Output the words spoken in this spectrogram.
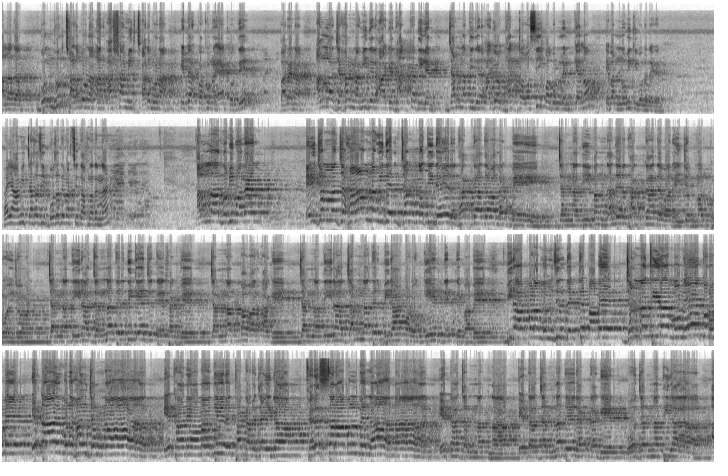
আলাদা। বন্ধুর ছাড়বো না আর আসামির ছাড়বো না, এটা কখনো এক হতে পারে না। আল্লাহ জাহান্নামীদের আগে ধাক্কা দিলেন, জান্নাতীদের আগেও ধাক্কা ওয়াসিকা বললেন, কেন? এবার নবী কি বলে দেখেন। ভাই, আমি চাচাজি বোঝাতে পারছি তো আপনাদের না? আল্লাহ নবী বলেন এই জন্য জাহান্নামীদের জান্নাতীদের ধাক্কা দেওয়া লাগবে। জান্নাতি বান্দাদের ধাক্কা দেওয়ার এই জন্য প্রয়োজন। জান্নাতীরা জান্নাতের দিকে যেতে থাকবে। জান্নাত পাওয়ার আগে জান্নাতীরা জান্নাতের বিরাট বড় গেট দেখতে পাবে। বিরাট বড় মঞ্জিল দেখতে পাবে। জান্নাতীরা মনে করবে, এটাই মনে হয় জান্নাত। এখানে আমাদের থাকার জায়গা। না এটা জান্নাত না, এটা জান্নাতের একটা গেট। ও জান্নাতীরা,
